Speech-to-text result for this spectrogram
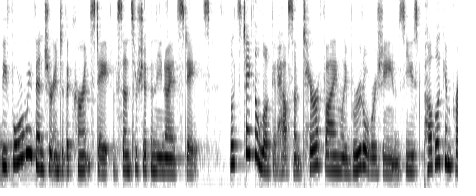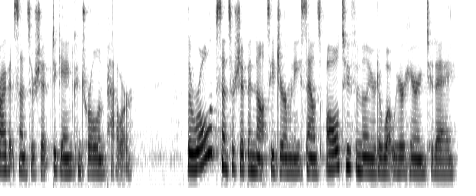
Before we venture into the current state of censorship in the United States, let's take a look at how some terrifyingly brutal regimes used public and private censorship to gain control and power. The role of censorship in Nazi Germany sounds all too familiar to what we are hearing today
